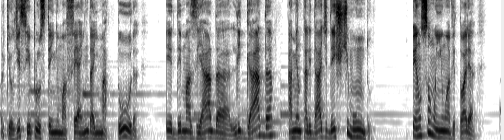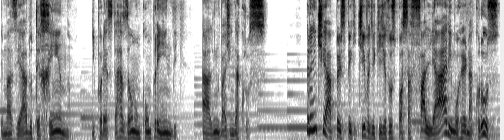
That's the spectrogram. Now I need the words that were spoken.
porque os discípulos têm uma fé ainda imatura e demasiada ligada à mentalidade deste mundo. Pensam em uma vitória demasiado terrena e por esta razão não compreendem a linguagem da cruz. Perante a perspectiva de que Jesus possa falhar e morrer na cruz,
